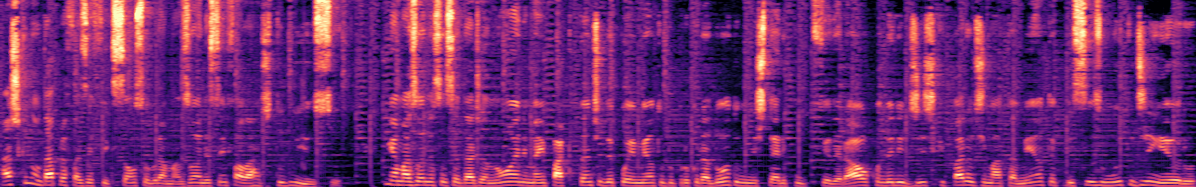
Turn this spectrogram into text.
Acho que não dá para fazer ficção sobre a Amazônia sem falar de tudo isso. Em Amazônia Sociedade Anônima, é impactante o depoimento do procurador do Ministério Público Federal quando ele diz que para o desmatamento é preciso muito dinheiro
